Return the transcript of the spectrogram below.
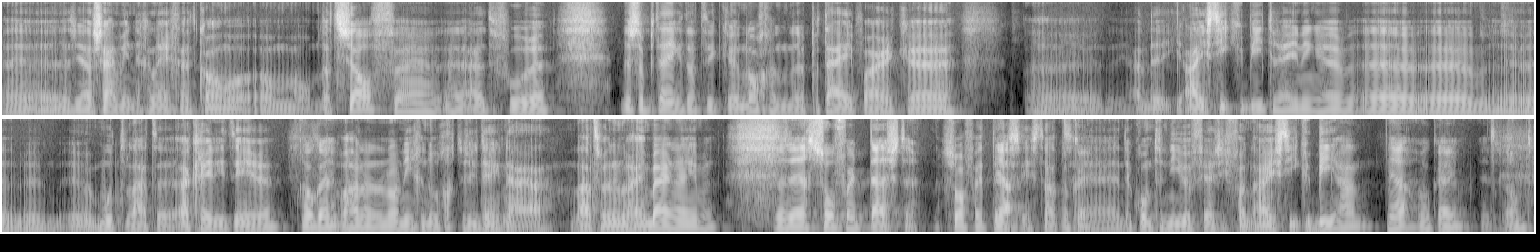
eh, ja, zijn we in de gelegenheid gekomen om, om dat zelf eh, eh, uit te voeren. Dus dat betekent dat ik eh, nog een eh, partij heb waar ik eh, eh, ja, de ISTQB-trainingen moet laten accrediteren. oké. We hadden er nog niet genoeg, dus ik denk, nou ja, laten we er nog één bij nemen. Dat is echt software testen. Software test Ja, is dat. Eh, er komt een nieuwe versie van ISTQB aan. Ja, oké. Interessant.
